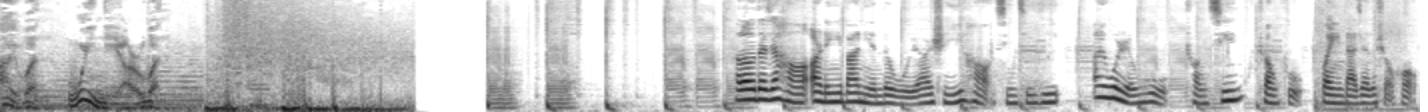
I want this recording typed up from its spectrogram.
爱问为你而问。Hello，大家好，二零一八年的五月二十一号，星期一，爱问人物创新创富，欢迎大家的守候。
